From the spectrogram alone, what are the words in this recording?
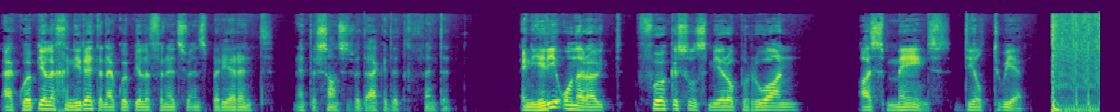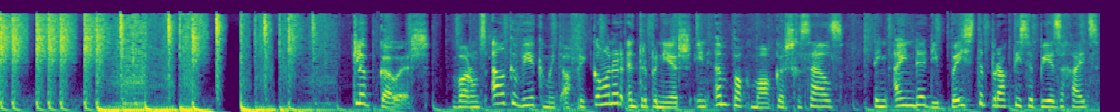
Ek hoop julle geniet dit en ek hoop julle vind dit so inspirerend en interessant soos wat ek dit gevind het. In hierdie onderhoud fokus ons meer op Roan as mens deel 2. Klipkouers waar ons elke week met Afrikaner entrepreneurs en impakmakers gesels ten einde die beste praktiese besigheids-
